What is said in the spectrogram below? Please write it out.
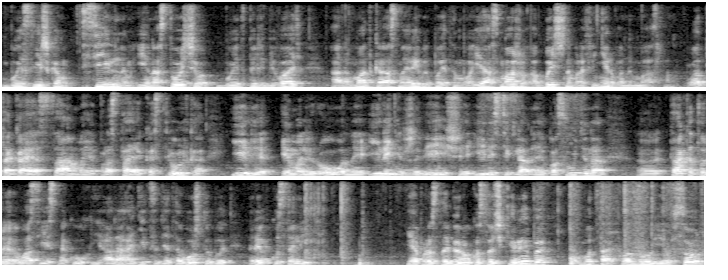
будет слишком сильным и настойчиво будет перебивать аромат красной рыбы, поэтому я смажу обычным рафинированным маслом. Вот такая самая простая кастрюлька, или эмалированная, или нержавеющая, или стеклянная посудина, э, та, которая у вас есть на кухне. Она годится для того, чтобы рыбку солить. Я просто беру кусочки рыбы, вот так кладу ее в соль.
